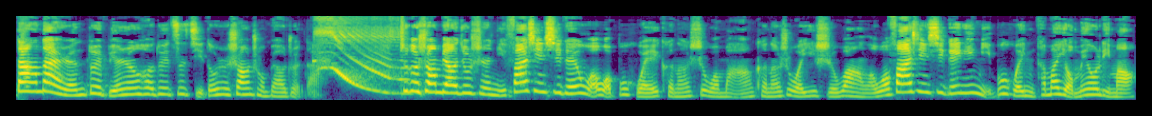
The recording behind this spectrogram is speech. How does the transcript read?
当代人对别人和对自己都是双重标准的。这个双标就是你发信息给我，我不回，可能是我忙，可能是我一时忘了。我发信息给你，你不回，你他妈有没有礼貌？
